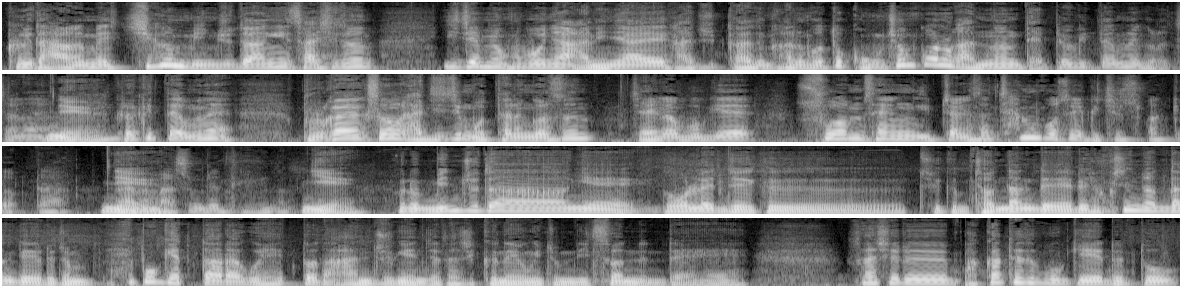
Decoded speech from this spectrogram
그 다음에 지금 민주당이 사실은 이재명 후보냐 아니냐에 가는 가는 것도 공천권을 갖는 대표기 때문에 그렇잖아요. 네. 그렇기 때문에 불가역성을 가지지 못하는 것은 제가 보기에 수험생 입장에서는 참고서에 그칠 수밖에 없다라는 네. 말씀을 드리는 겁니다. 예. 그럼 민주당의 원래 이제 그 지금 전당대회를 혁신 전당대회를 좀 해보겠다라고 했던 안 중에 이제 사실 그 내용이 좀 있었는데 사실은 바깥에서 보기에는 또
